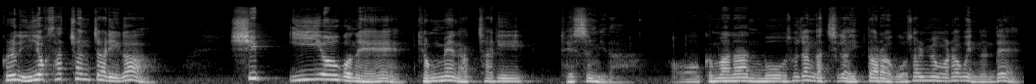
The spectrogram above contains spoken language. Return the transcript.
그래도 2억 4천짜리가 12억 원에 경매 낙찰이 됐습니다. 어, 그만한 뭐 소장 가치가 있다라고 설명을 하고 있는데,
